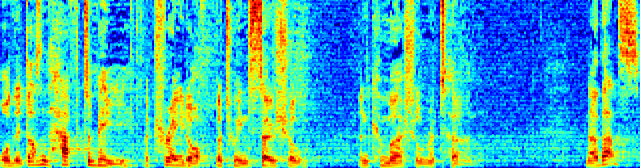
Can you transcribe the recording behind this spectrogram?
or there doesn't have to be, a trade-off between social and commercial return. Now that's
